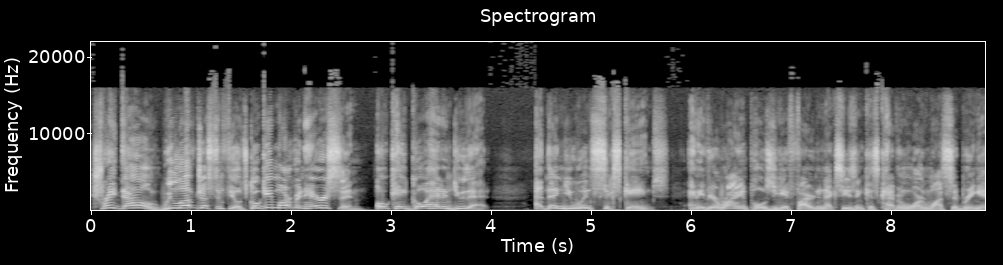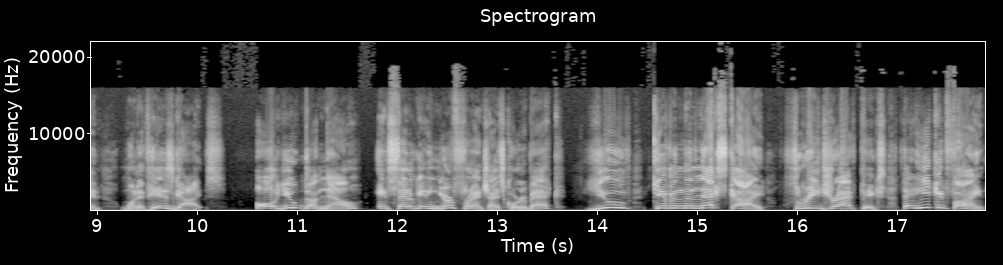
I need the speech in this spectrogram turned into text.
trade down. We love Justin Fields. Go get Marvin Harrison. Okay, go ahead and do that. And then you win six games. And if you're Ryan Poles, you get fired the next season because Kevin Warren wants to bring in one of his guys. All you've done now, instead of getting your franchise quarterback, You've given the next guy three draft picks that he can find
